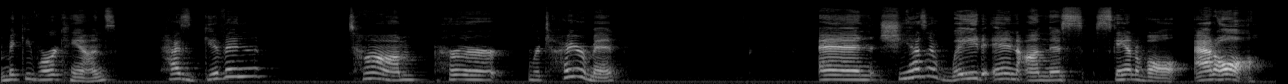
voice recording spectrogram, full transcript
Mickey Rourke hands, has given Tom her retirement and she hasn't weighed in on this scandal at all.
